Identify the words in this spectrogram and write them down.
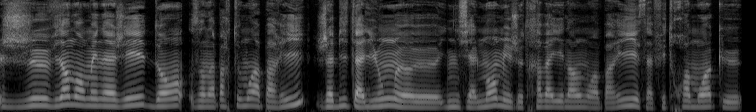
je viens d'emménager dans un appartement à Paris. J'habite à Lyon euh, initialement, mais je travaille énormément à Paris et ça fait trois mois que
